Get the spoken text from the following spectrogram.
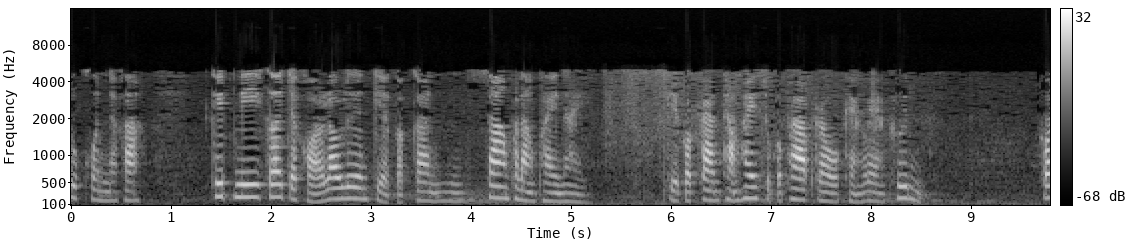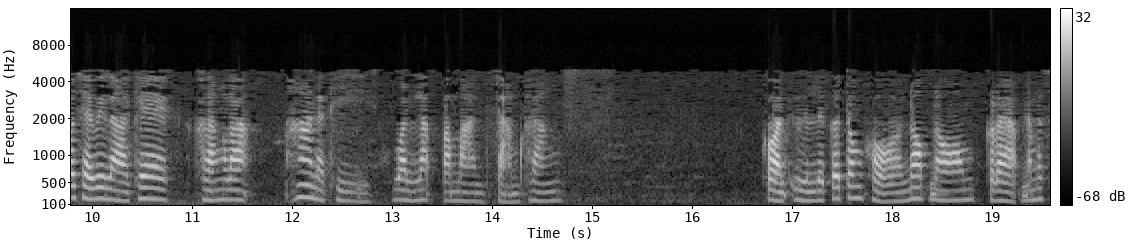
ทุกๆ คนนะคะ คลิปนี้ก็จะขอเล่าเรื่องเกี่ยวกับการสร้างพลังภายในเกี่ยวกับการทำให้สุขภาพเราแข็งแรงขึ้น ก็ใช้เวลาแค่ครั้งละห้านาที วันละประมาณสามครั้ง ก่อนอื่นเลยก็ต้องขอนอบน้อมกราบนมัส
